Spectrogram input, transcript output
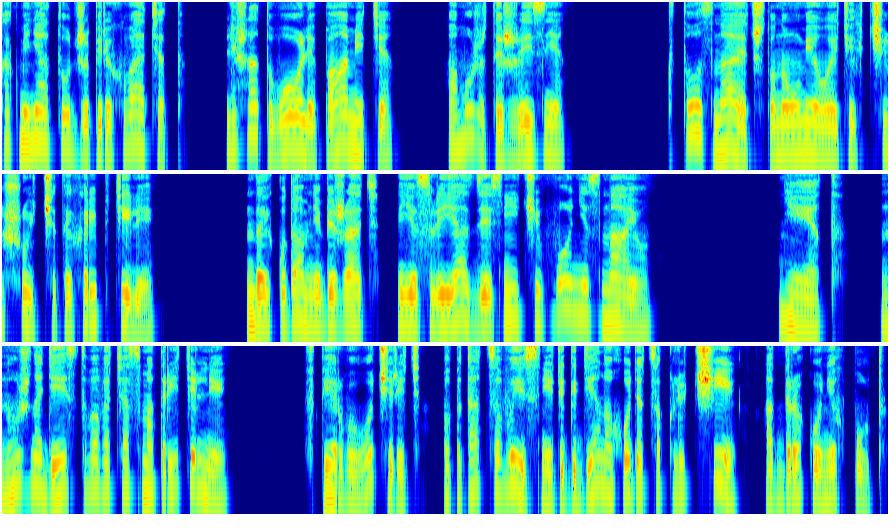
как меня тут же перехватят, лишат воли, памяти, а может и жизни. Кто знает, что на уме у этих чешуйчатых рептилий? Да и куда мне бежать, если я здесь ничего не знаю? Нет, нужно действовать осмотрительней. В первую очередь попытаться выяснить, где находятся ключи от драконьих пут.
